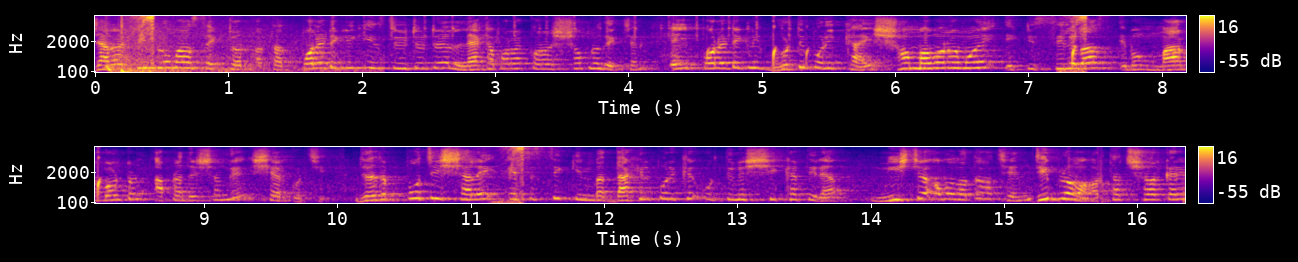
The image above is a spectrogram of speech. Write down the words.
যারা ডিপ্লোমা সেক্টর, অর্থাৎ পলিটেকনিক ইনস্টিটিউটে লেখাপড়া করার স্বপ্ন দেখছেন, এই পলিটেকনিক ভর্তি পরীক্ষায় সম্ভাবনাময় একটি সিলেবাস এবং মার্ক বন্টন আপনাদের সঙ্গে শেয়ার করছি। দু সালে এসএসসি কিংবা দাখিল পরীক্ষায় উত্তীর্ণ শিক্ষার্থীরা নিশ্চয় অবগত আছেন, ডিপ্লোমা অর্থাৎ সরকারি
